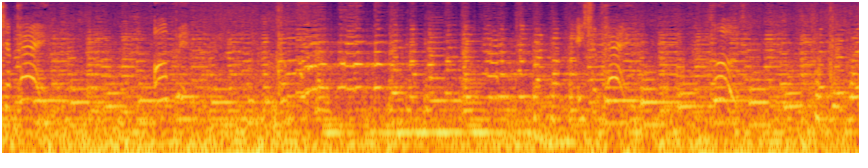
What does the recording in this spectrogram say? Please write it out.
Chappé. Open. Hey,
